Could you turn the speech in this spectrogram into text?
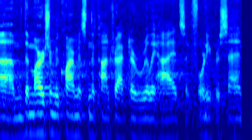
Um, The margin requirements in the contract are really high. It's like 40%.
